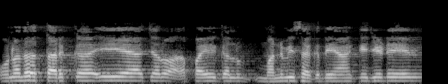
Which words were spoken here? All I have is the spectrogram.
ਉਹਨਾਂ ਦਾ ਤਰਕ ਇਹ ਹੈ ਚਲੋ ਆਪਾਂ ਇਹ ਗੱਲ ਮੰਨ ਵੀ ਸਕਦੇ ਹਾਂ ਕਿ ਜਿਹੜੇ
